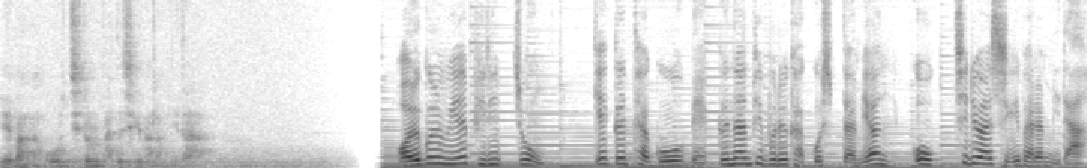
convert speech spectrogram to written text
예방하고 치료를 받으시기 바랍니다. 얼굴 위에 비립종, 깨끗하고 매끈한 피부를 갖고 싶다면 꼭 치료하시기 바랍니다.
